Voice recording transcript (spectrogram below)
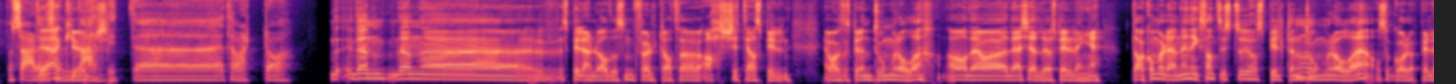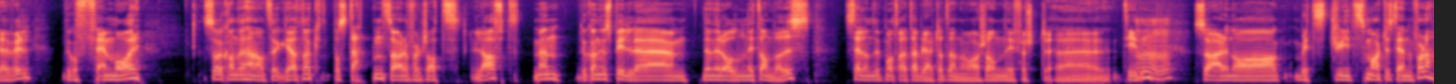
Men så er det, Det er liksom kult. værbitte etter hvert og Den, den uh, spilleren du hadde som følte at ah, shit, jeg har spilt Jeg valgte å spille en dum rolle, og det, var, det er kjedelig å spille lenge. Da kommer den inn. ikke sant? Hvis du har spilt en dum rolle, og så går du opp i level, det går fem år, så kan det hende at greit nok, på staten så er det fortsatt lavt, men du kan jo spille øh, denne rollen litt annerledes. Selv om du på en måte har etablert at denne var sånn i første uh, tiden, så er det nå blitt street smart istedenfor.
